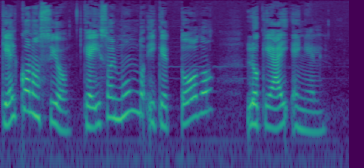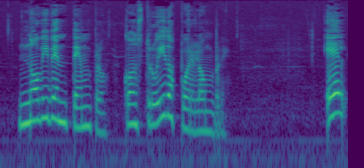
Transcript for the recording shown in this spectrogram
que él conoció, que hizo el mundo y que todo lo que hay en él no vive en templos construidos por el hombre. Él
